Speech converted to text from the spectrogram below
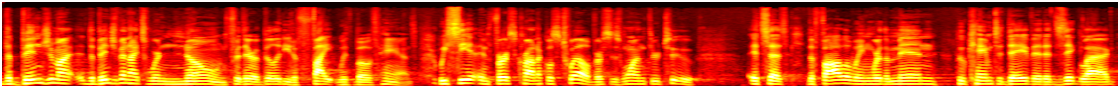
the, Benjamin, the Benjaminites were known for their ability to fight with both hands. We see it in 1 Chronicles 12, verses 1 through 2. It says, The following were the men who came to David at Ziklag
